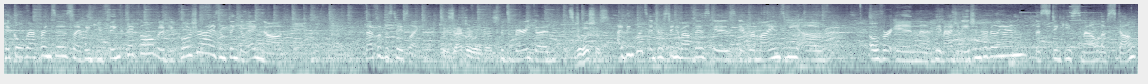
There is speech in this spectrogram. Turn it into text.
pickle references, so I think you think pickle, but if you close your eyes and think of eggnog, that's what this tastes like. It's exactly what it is. It's very good. It's delicious. I think what's interesting about this is it reminds me of over in the Imagination Pavilion, the stinky smell of skunk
